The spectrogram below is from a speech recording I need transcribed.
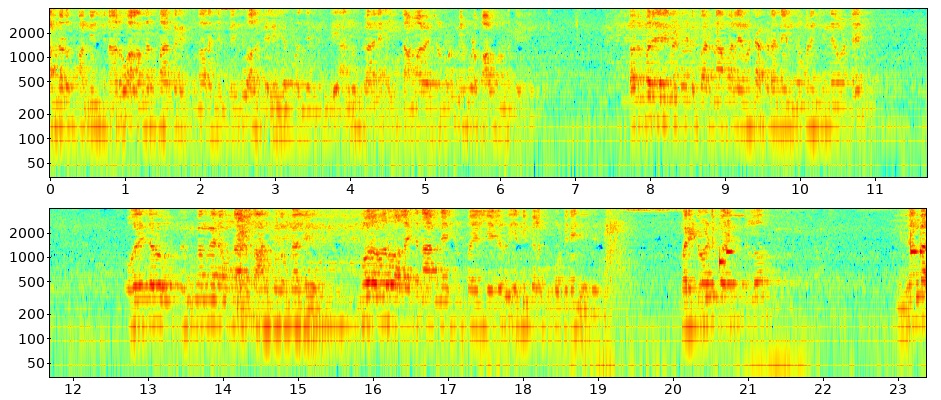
అందరూ స్పందించినారు వాళ్ళందరూ సహకరిస్తున్నారని చెప్పేసి వాళ్ళు తెలియజెప్పడం జరిగింది. అందుకనే ఈ సమావేశంలో కూడా మేము కూడా పాల్గొనడం జరిగింది. తదుపరి జరిగినటువంటి పరిణామాలు ఏమంటే అక్కడ నేను గమనించింది ఏమంటే ఒకరిద్దరు ప్రముఖంగానే ఉన్నారు సానుకూలంగా లేరు. మోరోవర్ వాళ్ళైతే నామినేషన్ ఫైల్ చేయలేదు ఎన్నికలకు పోటీనే చేయలేదు. మరి ఇటువంటి పరిస్థితుల్లో నిజంగా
